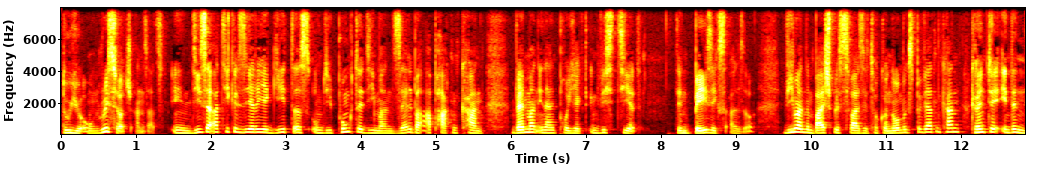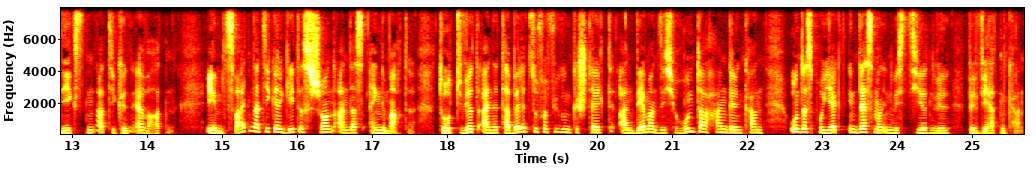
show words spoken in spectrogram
Do Your Own Research Ansatz. In dieser Artikelserie geht es um die Punkte, die man selber abhacken kann, wenn man in ein Projekt investiert. Den Basics also. Wie man denn beispielsweise Tokenomics bewerten kann, könnt ihr in den nächsten Artikeln erwarten. Im zweiten Artikel geht es schon an das Eingemachte. Dort wird eine Tabelle zur Verfügung gestellt, an der man sich runterhangeln kann und das Projekt, in das man investieren will, bewerten kann.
